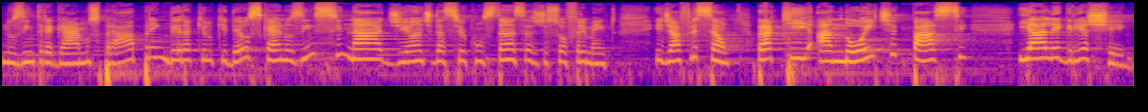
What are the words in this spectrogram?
Nos entregarmos para aprender aquilo que Deus quer nos ensinar diante das circunstâncias de sofrimento e de aflição, para que a noite passe e a alegria chegue.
